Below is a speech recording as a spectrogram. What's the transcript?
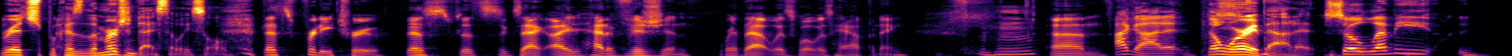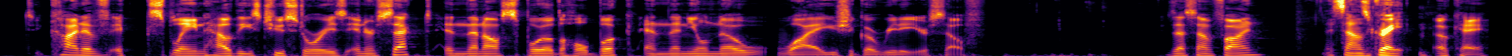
rich because of the merchandise that we sold that's pretty true. That's that's exact. I had a vision where that was what was happening. mm-hmm. Um, i got it don't worry about it So let me kind of explain how these two stories intersect, and then I'll spoil the whole book, and then you'll know why you should go read it yourself. Does that sound fine? it sounds great Okay.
